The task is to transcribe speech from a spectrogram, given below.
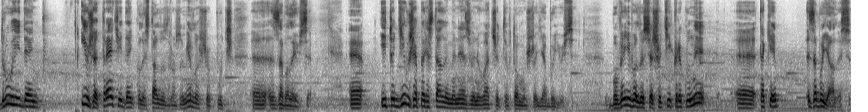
Другий день. І вже третій день, коли стало зрозуміло, що путч е, завалився. Е, і тоді вже перестали мене звинувачувати в тому, що я боюся. Бо виявилося, що ті крикуни е, таки забоялися.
